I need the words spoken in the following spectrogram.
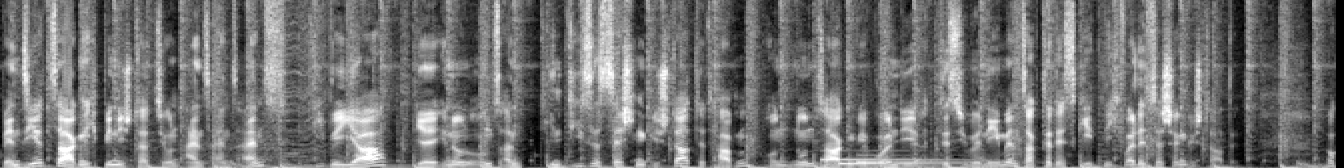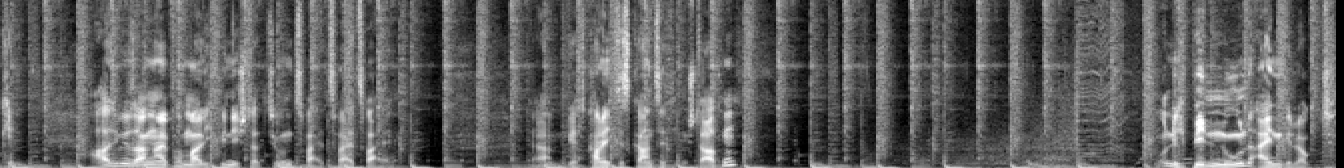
Wenn Sie jetzt sagen, ich bin die Station 111, die wir ja, wir erinnern uns, an, in dieser Session gestartet haben und nun sagen, wir wollen die, das übernehmen, sagt er, das geht nicht, weil das ist ja schon gestartet. Okay, also wir sagen einfach mal, ich bin die Station 222. Ja, jetzt kann ich das ganze Ding starten. Und ich bin nun eingeloggt.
